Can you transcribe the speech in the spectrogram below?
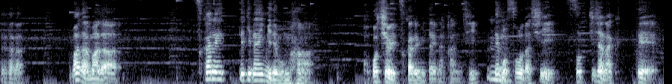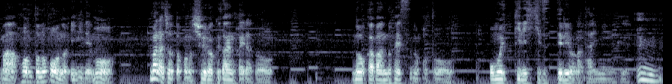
だからまだまだ疲れ的な意味でもまあ心地よい疲れみたいな感じ、うん。でもそうだしそっちじゃなくってまあ本当の方の意味でもまだちょっとこの収録段階だと農家バンドフェスのことを思いっきり引きずってるようなタイミング。うん。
